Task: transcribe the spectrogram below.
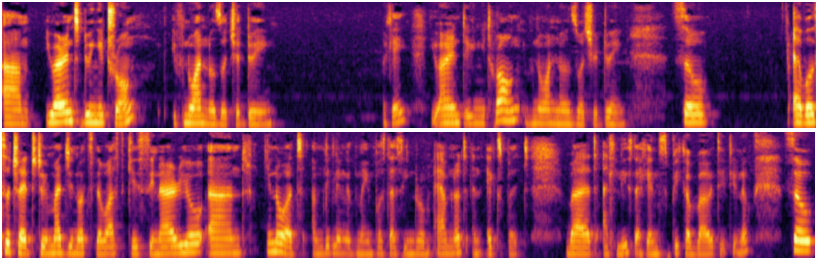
um, you aren't doing it wrong if no one knows what you're doing. Okay? You aren't doing it wrong if no one knows what you're doing. So, I've also tried to imagine what's the worst case scenario, and you know what? I'm dealing with my imposter syndrome. I am not an expert, but at least I can speak about it, you know? So,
